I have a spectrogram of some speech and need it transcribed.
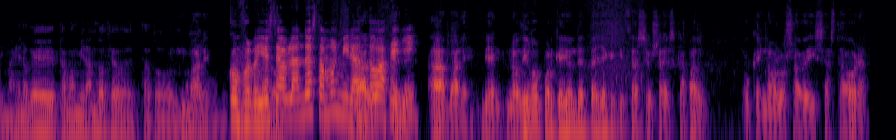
imagino que estamos mirando hacia donde está todo el mundo. Vale. Conforme yo esté hablando, estamos mirando Vale, hacia el- allí. Ah, vale, bien. Lo digo porque hay un detalle que quizás se os ha escapado o que no lo sabéis hasta ahora.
